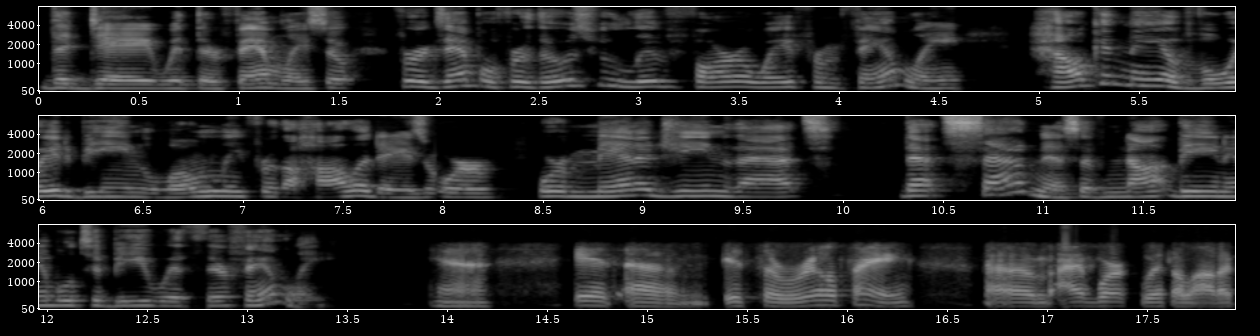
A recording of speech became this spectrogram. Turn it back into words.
the day with their family. So, for example, for those who live far away from family, how can they avoid being lonely for the holidays or or managing that that sadness of not being able to be with their family? Yeah, it um, it's a real thing. Um, I work with a lot of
